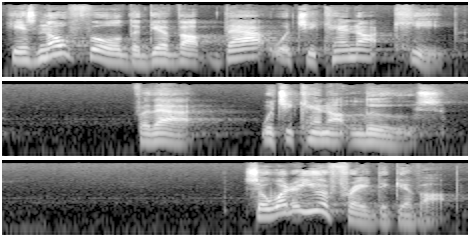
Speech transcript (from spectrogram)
He is no fool to give up that which he cannot keep for that which he cannot lose. So, what are you afraid to give up?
